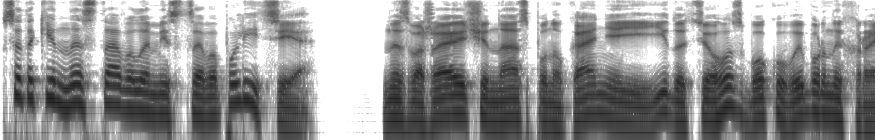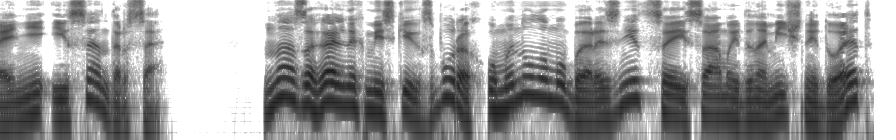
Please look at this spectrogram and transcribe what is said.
все таки не ставила місцева поліція, незважаючи на спонукання її до цього з боку виборних Ренні і Сендерса. На загальних міських зборах у минулому березні цей самий динамічний дует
